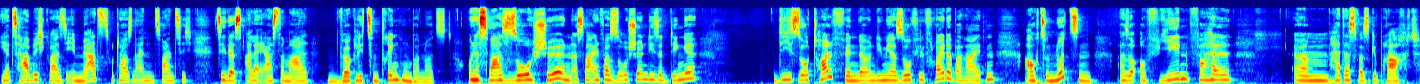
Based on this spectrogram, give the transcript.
Jetzt habe ich quasi im März 2021 sie das allererste Mal wirklich zum Trinken benutzt. Und es war so schön. Es war einfach so schön, diese Dinge, die ich so toll finde und die mir so viel Freude bereiten, auch zu nutzen. Also auf jeden Fall ähm, hat das was gebracht.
